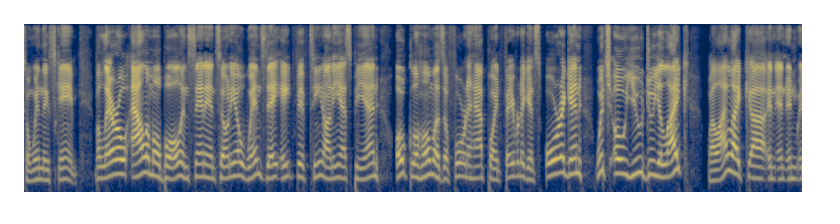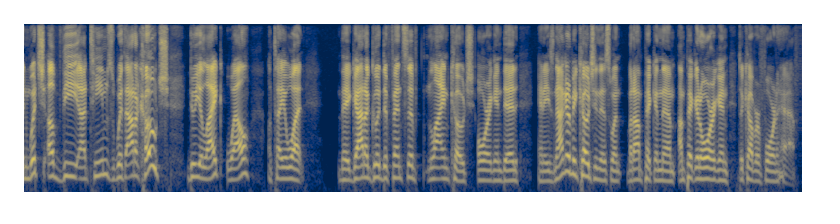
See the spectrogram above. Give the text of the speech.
to win this game. Valero Alamo Bowl in San Antonio, Wednesday, 8.15 on ESPN. Oklahoma is a four and a half point favorite against Oregon. Which OU do you like? Well, I like, uh, in, in, in which of the uh, teams without a coach do you like? Well, I'll tell you what, they got a good defensive line coach, Oregon did, and he's not going to be coaching this one, but I'm picking them. I'm picking Oregon to cover four and a half.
